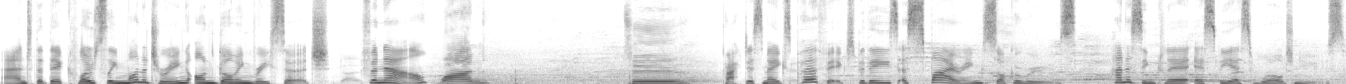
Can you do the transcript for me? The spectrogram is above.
and that they're closely monitoring ongoing research. For now, One, two, practice makes perfect for these aspiring Socceroos. Hannah Sinclair, SBS World News.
